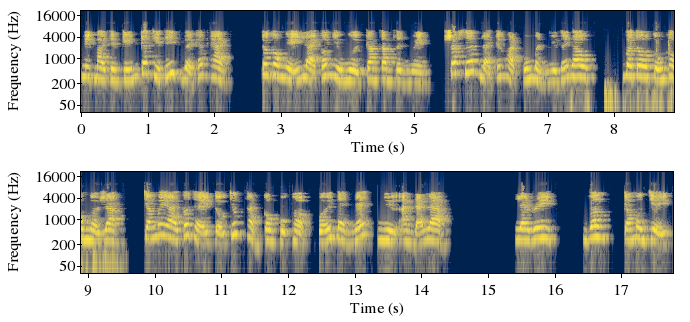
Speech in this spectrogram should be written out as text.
miệt mài tìm kiếm các chi tiết về khách hàng. Tôi không nghĩ lại có nhiều người cam tâm tình nguyện sắp xếp lại kế hoạch của mình như thế đâu. Và tôi cũng không ngờ rằng chẳng mấy ai có thể tổ chức thành công cuộc họp với Bennett như anh đã làm. Larry, vâng, cảm ơn chị,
